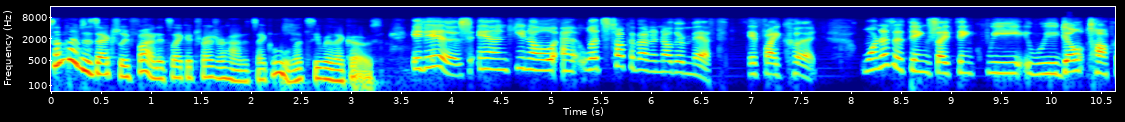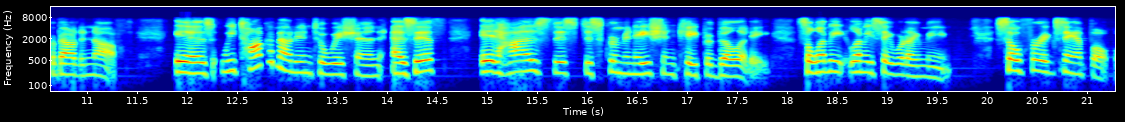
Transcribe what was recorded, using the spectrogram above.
sometimes it's actually fun. It's like a treasure hunt. It's like, ooh, let's see where that goes. It is. And, you know, uh, let's talk about another myth, if I could. One of the things I think we we don't talk about enough is we talk about intuition as if it has this discrimination capability. So let me let me say what I mean. So for example,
